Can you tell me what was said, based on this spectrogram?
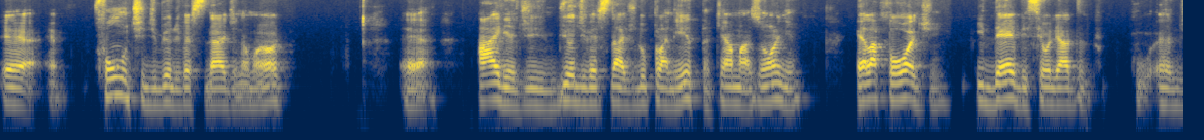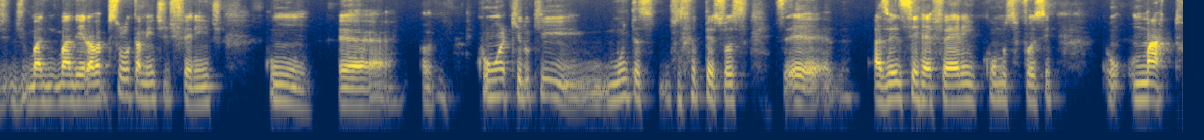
é, fonte de biodiversidade, na né? maior é, área de biodiversidade do planeta, que é a Amazônia, ela pode e deve ser olhada é, de maneira absolutamente diferente com, é, com aquilo que muitas pessoas é, às vezes se referem como se fosse um mato.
